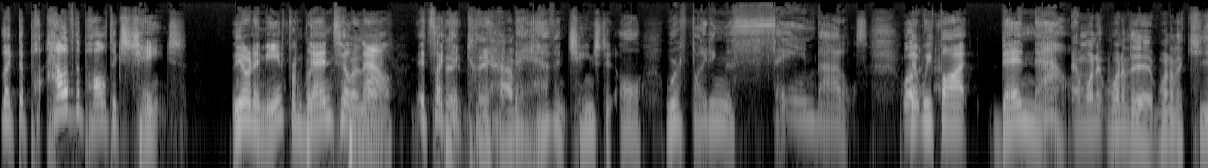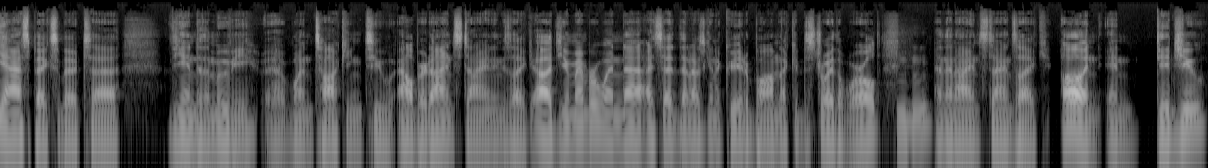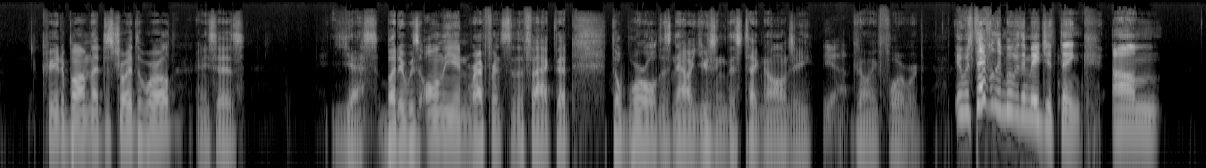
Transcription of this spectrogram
like, the how have the politics changed? You know what I mean? From But- then till but, like, now, it's like they- they, haven't. they haven't changed at all. We're fighting the same battles Well, that we fought then now. And one of- one of the one of the key aspects about uh, the end of the movie uh, when talking to Albert Einstein, and he's like, "Oh, do you remember when uh, I said that I was going to create a bomb that could destroy the world?" Mm-hmm. And then Einstein's like, "Oh, and and did you create a bomb that destroyed the world?" And he says, "Yes, but it was only in reference to the fact that the world is now using this technology Yeah, going forward." it was definitely a movie that made you think. Um,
